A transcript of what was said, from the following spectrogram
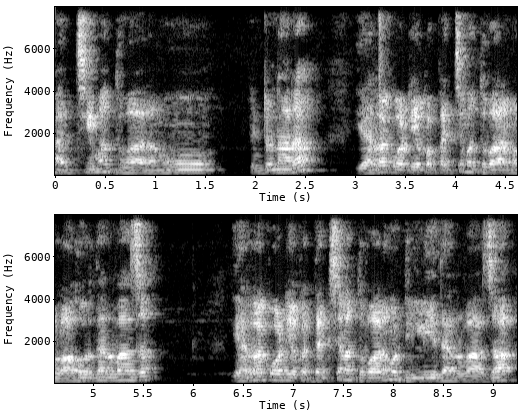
పశ్చిమ ద్వారము. వింటున్నారా? ఎర్రకోట యొక్క పశ్చిమ ద్వారము లాహోర్ దర్వాజా. ఎర్రకోట యొక్క దక్షిణ ద్వారము ఢిల్లీ దర్వాజా.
